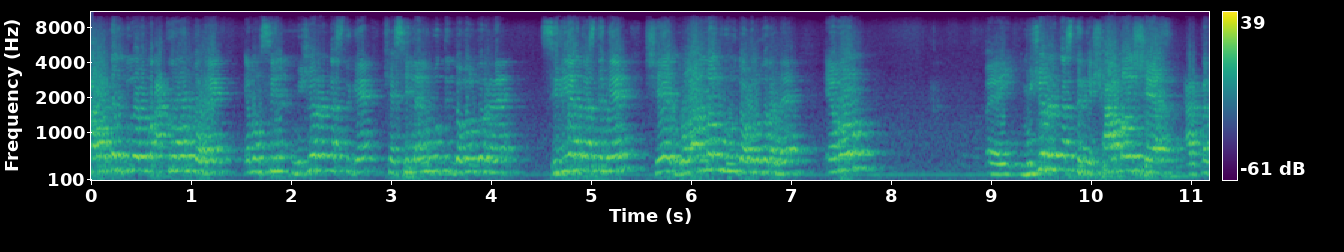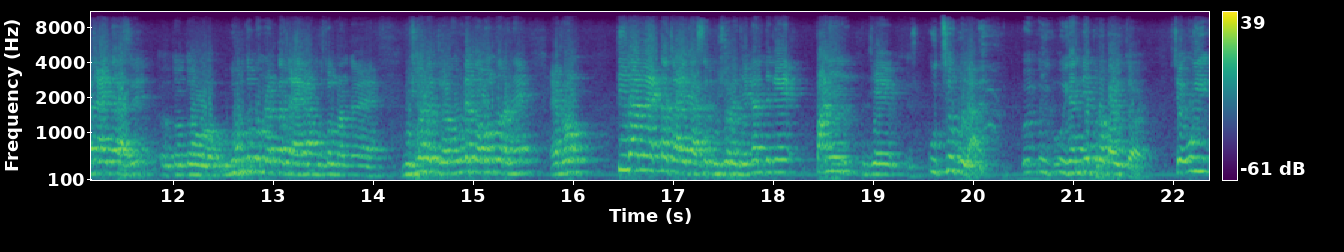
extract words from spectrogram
আরবদেরগুলোর উপর আক্রমণ করে এবং মিশরের কাছ থেকে সে সিনাই উপদ্বীপ দখল করে নেয়, সিরিয়ার কাছ থেকে সে গোলান্মাল দখল করে নেয় এবং এই মিশরের কাছ থেকে শারমাল শেখ একটা জায়গা আছে, অত্যন্ত গুরুত্বপূর্ণ একটা জায়গা, মুসলমান মিশরের দখল করে নেয় এবং একটা জায়গা আছে মিশরে, যেখান থেকে পানির যে উৎসগুলা ওই- ওই- ওইখান দিয়ে প্রবাহিত হয়। সে ওই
